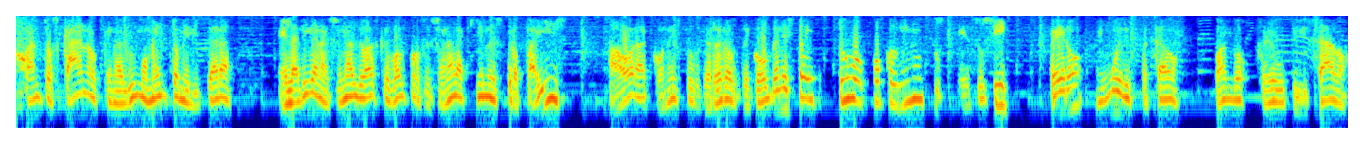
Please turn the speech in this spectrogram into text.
Juan Toscano, que en algún momento militara en la Liga Nacional de Básquetbol Profesional aquí en nuestro país. Ahora con estos guerreros de Golden State tuvo pocos minutos, eso sí, pero muy destacado cuando fue utilizado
